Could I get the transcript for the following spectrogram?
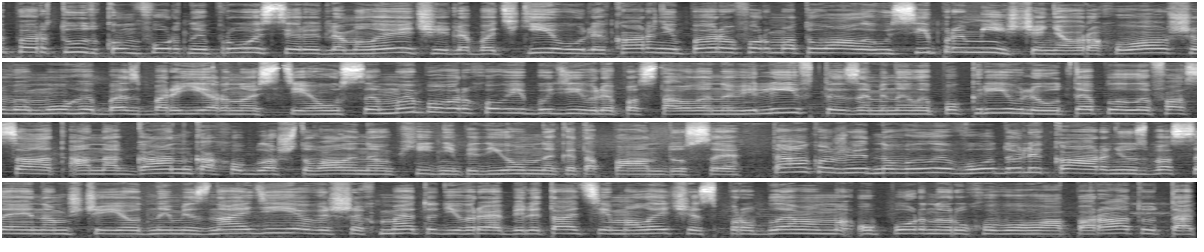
Тепер тут комфортний простір і для малечі, і для батьків. У лікарні переформатували усі приміщення, врахувавши вимоги безбар'єрності. У семиповерховій будівлі поставили нові ліфти, замінили покрівлю, утеплили фасад, а на ганках облаштували необхідні підйомники та пандуси. Також відновили водолікарню з басейном, що є одним із найдієвіших методів реабілітації малечі з проблемами опорно-рухового апарату та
